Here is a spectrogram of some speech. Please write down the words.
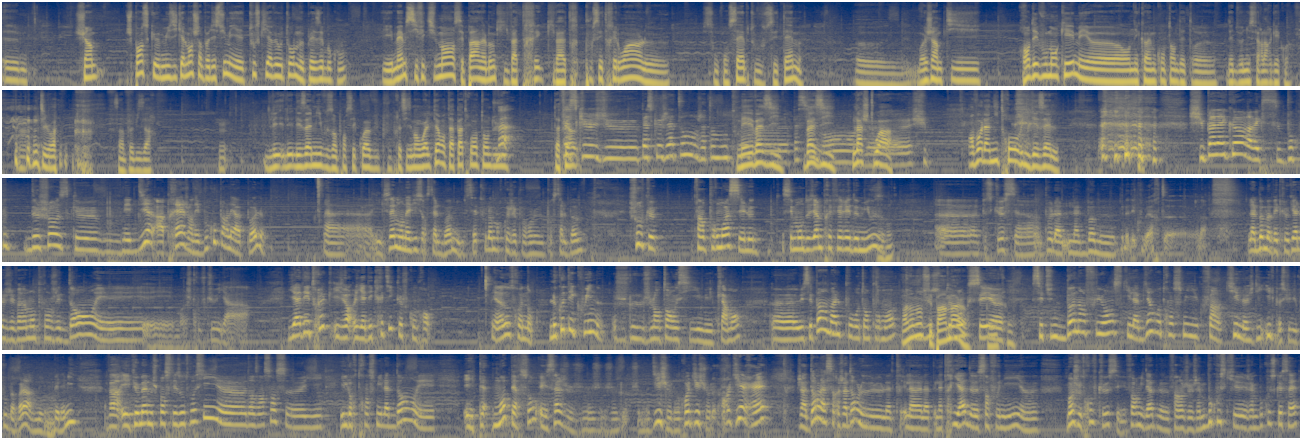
je suis un, je pense que musicalement, je suis un peu déçu, mais tout ce qu'il y avait autour me plaisait beaucoup. Et même si effectivement, c'est pas un album qui va très, qui va tr- pousser très loin le, son concept ou ses thèmes, euh, moi j'ai un petit rendez-vous manqué, mais euh, on est quand même content d'être euh, d'être venu se faire larguer, quoi. tu vois, c'est un peu bizarre. Mm. Les, les- les amis, vous en pensez quoi, vu plus précisément? Walter, on t'a pas trop entendu. Bah, T'as fait un- parce que je, parce que j'attends, j'attends mon tour. Mais vas-y, euh, vas-y, lâche-toi. Je, je suis Envoie la nitro, Vin Diesel. Je suis pas d'accord avec beaucoup de choses que vous venez de dire. Après, j'en ai beaucoup parlé à Paul. Euh, il sait mon avis sur cet album, il sait tout l'amour que j'ai pour, le, pour cet album. Je trouve que, enfin, pour moi, c'est le, c'est mon deuxième préféré de Muse. Mhm. Euh, parce que c'est un peu la- l'album euh, de la découverte. euh, voilà. L'album avec lequel j'ai vraiment plongé dedans. Et, et moi, je trouve qu'il y a, il y a des trucs, il y a des critiques que je comprends. Il y en a d'autres, non. Le côté Queen, je, je l'entends aussi, mais clairement. Euh, mais c'est pas un mal pour autant pour moi. Ah non, non, c'est pas un mal. C'est euh, c'est une bonne influence qu'il a bien retransmis. Enfin, qu'il, je dis il parce que du coup, bah voilà, mais Mm. bel ami. Enfin, et que même, je pense, les autres aussi, euh, dans un sens, euh, il, il le retransmis là-dedans. Et, et moi, perso, et ça, je, je, je, je, me dis, je le redis, je le redirai, j'adore la, la, la, la, triade symphonie. euh, moi, je trouve que c'est formidable. Enfin, j'aime beaucoup ce qui j'aime beaucoup ce que c'est.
